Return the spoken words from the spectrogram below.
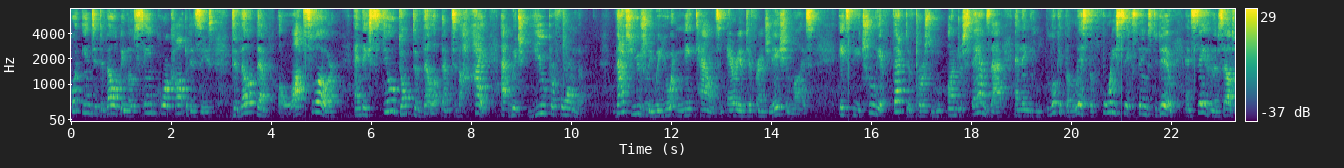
put into developing those same core competencies, develop them a lot slower and they still don't develop them to the height at which you perform them. That's usually where your innate talents and area of differentiation lies. It's the truly effective person who understands that and then you can look at the list of 46 things to do and say to themselves,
